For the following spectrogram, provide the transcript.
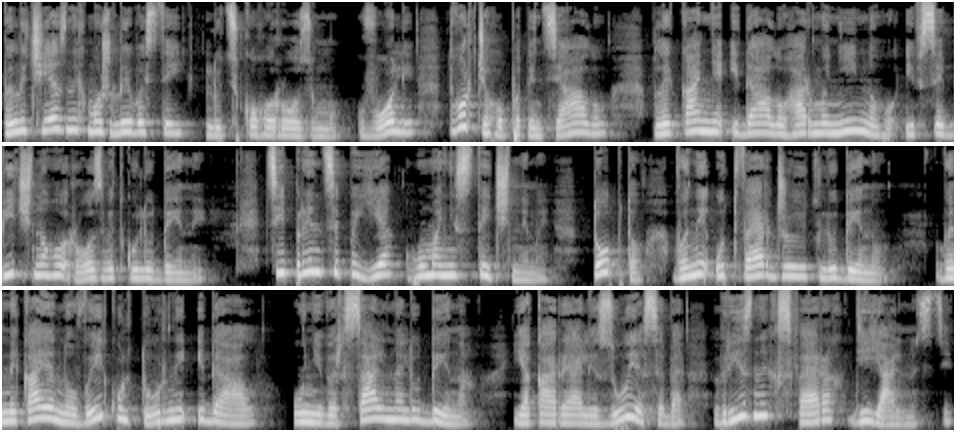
величезних можливостей людського розуму, волі, творчого потенціалу, плекання ідеалу гармонійного і всебічного розвитку людини. Ці принципи є гуманістичними, тобто вони утверджують людину. Виникає новий культурний ідеал, універсальна людина, яка реалізує себе в різних сферах діяльності.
